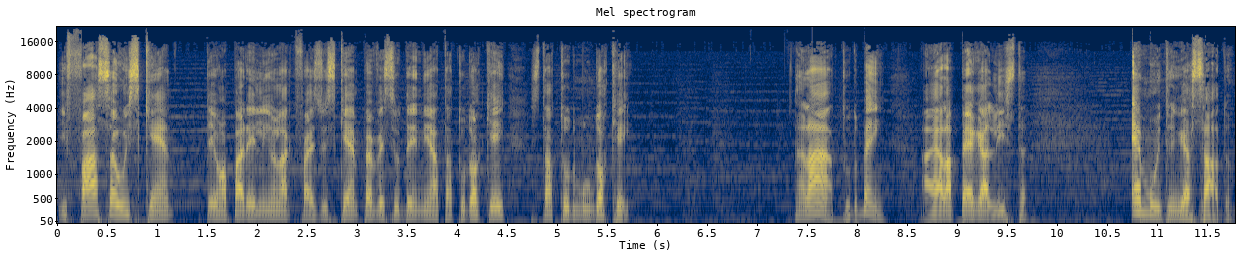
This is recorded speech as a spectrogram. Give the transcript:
e faça o scan. Tem um aparelhinho lá que faz o scan para ver se o DNA tá tudo ok, está todo mundo ok. Ela, ah, tudo bem. Aí ela pega a lista. É muito engraçado.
